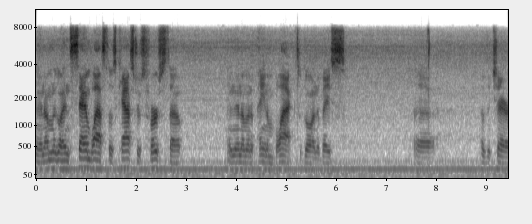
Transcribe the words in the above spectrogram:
And I'm going to go ahead and sandblast those casters first, though and then I'm going to paint them black to go on the base uh, of the chair.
